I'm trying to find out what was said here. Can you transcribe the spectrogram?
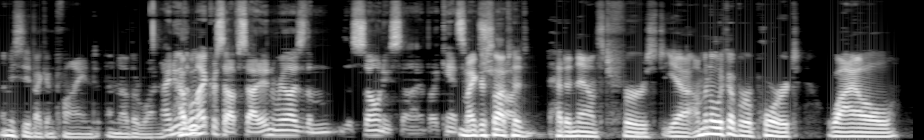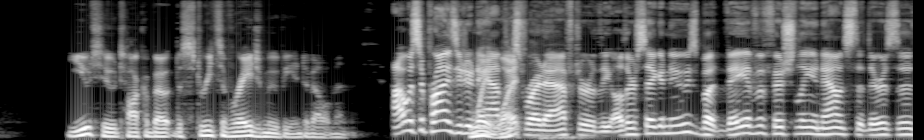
let me see if I can find another one. I knew How the about- Microsoft side. I didn't realize the the Sony side, but I can't. Say I'm Microsoft had had announced first. Yeah, I'm going to look up a report while you two talk about the Streets of Rage movie in development. I was surprised you didn't Wait, have this what? right after the other Sega news, but they have officially announced that there's a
